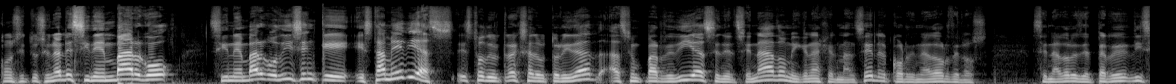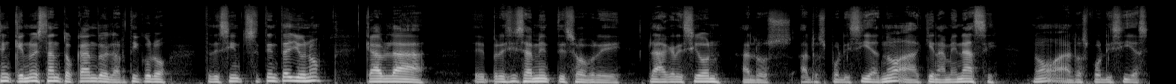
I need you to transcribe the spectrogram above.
Constitucionales. Sin embargo, sin embargo, dicen que está a medias esto de ultraje a la autoridad. Hace un par de días en el Senado, Miguel Ángel Mancera, el coordinador de los senadores del PRD, dicen que no están tocando el artículo 371 que habla eh, precisamente sobre la agresión a los, a los policías, ¿no? A quien amenace, ¿no? A los policías.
